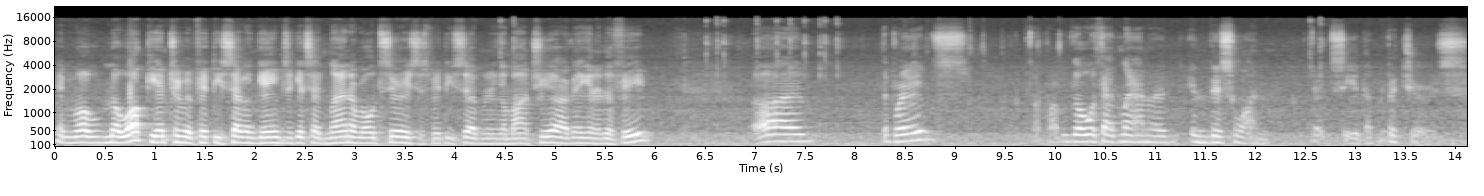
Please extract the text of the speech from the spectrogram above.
In Milwaukee entering with 57 games against Atlanta World Series is 57 in Montreal. Are they going to defeat uh, the Braves? Probably go with Atlanta in this one. Let's see the pictures.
